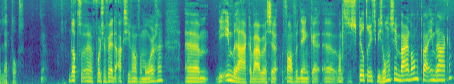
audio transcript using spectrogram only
laptops. Ja. Dat voor zover de actie van vanmorgen. Um, die inbraken waar we ze van verdenken, want speelt er iets bijzonders in Baar dan qua inbraken?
